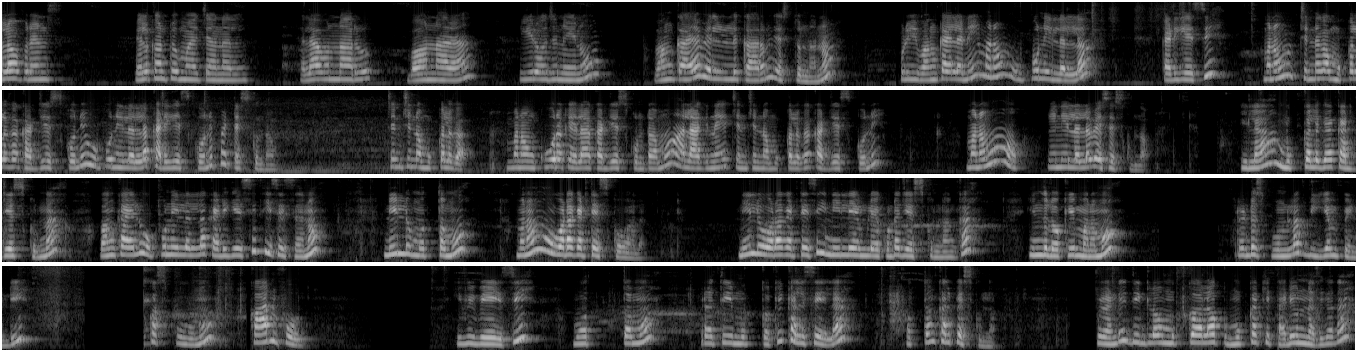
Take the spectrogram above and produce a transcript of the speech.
Hello friends welcome to my channel. ఎలా ఉన్నారు? బాగున్నారా? ఈరోజు నేను వంకాయ వెల్లుల్లి కారం చేస్తున్నాను. ఇప్పుడు ఈ వంకాయలని మనం ఉప్పు నీళ్ళల్లో కడిగేసి మనం చిన్నగా ముక్కలుగా కట్ చేసుకొని ఉప్పు నీళ్ళల్లో కడిగేసుకొని పెట్టేసుకుందాం. చిన్న చిన్న ముక్కలుగా. మనం కూరకు ఎలా కట్ చేసుకుంటామో అలాగనే చిన్న చిన్న ముక్కలుగా కట్ చేసుకొని మనము ఈ నీళ్ళల్లో వేసేసుకుందాం. ఇలా ముక్కలుగా కట్ చేసుకున్న వంకాయలు ఉప్పు నీళ్ళల్లో కడిగేసి తీసేసాను. నీళ్ళు మొత్తము మనం వడగట్టేసుకోవాలి. నీళ్ళు వడగట్టేసి నీళ్ళు ఏం లేకుండా చేసుకున్నాక ఇందులోకి మనము రెండు స్పూన్ల బియ్యం పిండి ఒక స్పూను కార్న్ ఫ్లోర్. ఇవి వేసి మొత్తము ప్రతి ముక్కకి కలిసేలా మొత్తం కలిపేసుకుందాం. చూడండి దీంట్లో ముక్కలో ముక్కకి తడి ఉన్నది కదా?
